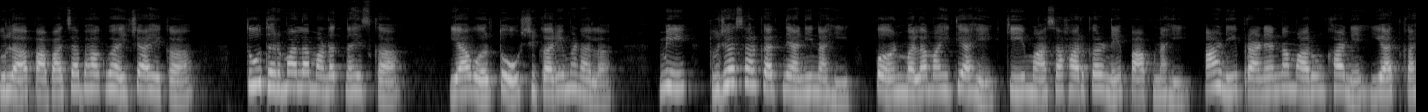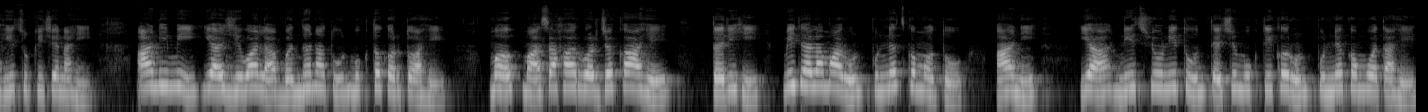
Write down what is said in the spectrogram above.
तुला पापाचा भाग व्हायचे आहे का? तू धर्माला मानत नाहीस का? यावर तो शिकारी म्हणाला मी तुझ्यासारखा ज्ञानी नाही पण मला माहिती आहे की मांसाहार करणे पाप नाही आणि प्राण्यांना मारून खाणे यात काही चुकीचे नाही. आणि मी या जीवाला बंधनातून मुक्त करतो आहे. मग मांसाहार वर्ज्य का आहे? तरीही मी त्याला मारून पुण्यच कमवतो आणि या नीच योनीतून त्याची मुक्ती करून पुण्य कमवत आहे.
